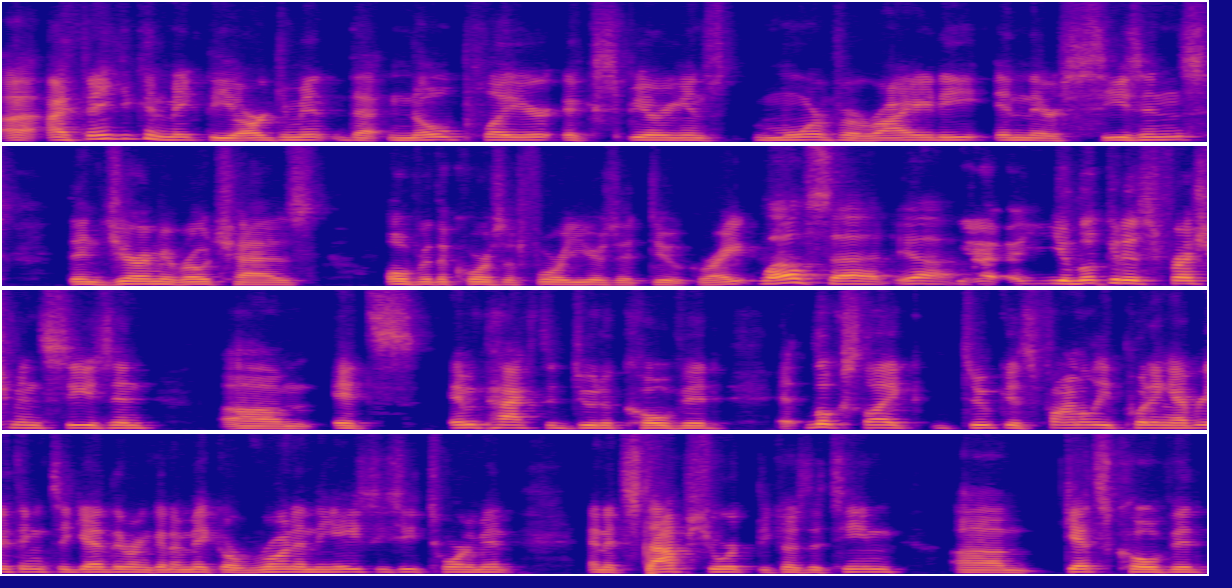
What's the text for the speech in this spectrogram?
I think you can make the argument that no player experienced more variety in their seasons than Jeremy Roach has over the course of four years at Duke, right? Well said. Yeah. You look at his freshman season, um, it's impacted due to COVID. It looks like Duke is finally putting everything together and going to make a run in the ACC tournament, and it stopped short because the team um, gets COVID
